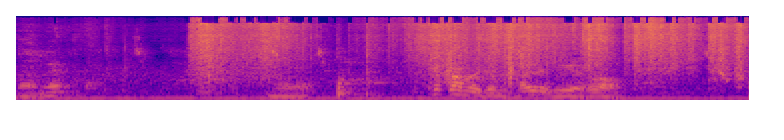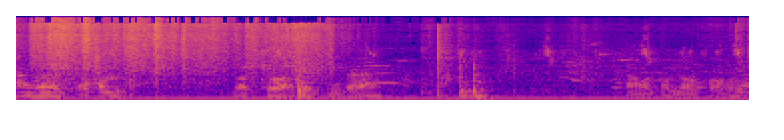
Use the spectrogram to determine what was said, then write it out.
그다음에 어, 색감을 좀 살리기 위해서 당근을 조금 넣도록 하겠습니다. 당근 좀 넣을 거고요.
